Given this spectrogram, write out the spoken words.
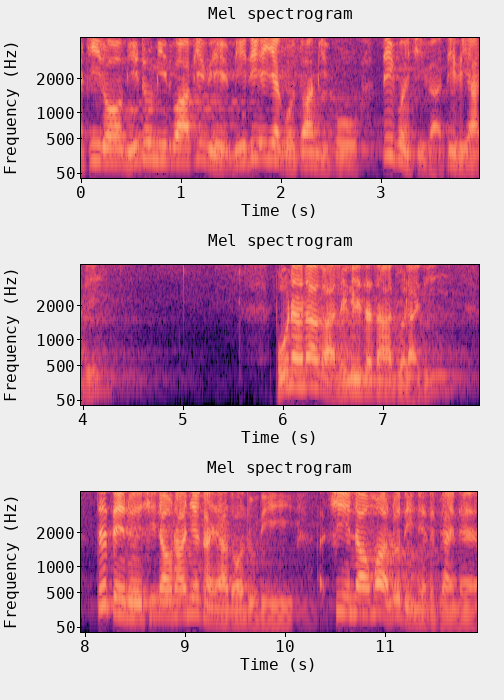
အကြည်တော်မြည်သူမြည်သွားဖြစ်၍မြည်သည့်အရက်ကိုတွားမိကိုသိခွင့်ရှိကသိပြရသည်ဘိုနန္ဒကလေးလေးစားစားပြောလိုက်သည်တစ်ပင်တွင်ရှီနှောင်ထားခြင်းခံရသောသူသည်အရှီနှောင်မှလွတ်တည်နှင့်တပြိုင်နက်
